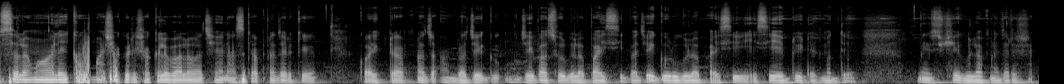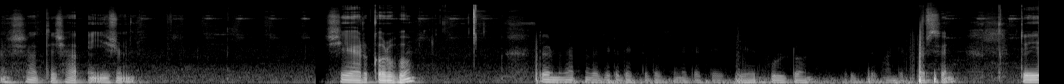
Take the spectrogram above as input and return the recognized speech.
আসসালামু আলাইকুম। আশা করি সকলে ভালো আছেন। আজকে আপনাদেরকে কয়েকটা আপনার আমরা যে যে বাছুরগুলো পাইছি বা যে গরুগুলো পাইছি এসি ব্রিডের মধ্যে সেগুলো আপনাদের সাথে শেয়ার করব। তো এর মধ্যে আপনারা যেটা দেখতে পাচ্ছেন এটা একটা এসি ফুলটন হান্ড্রেড পার্সেন্ট তো এই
